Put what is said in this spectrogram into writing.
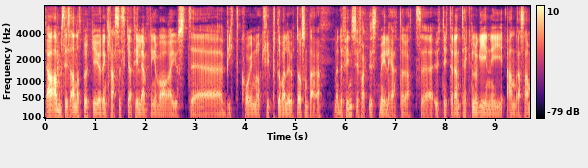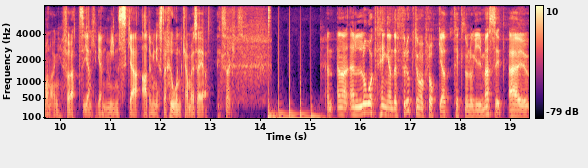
ja precis, annars brukar ju den klassiska tillämpningen vara just eh, bitcoin och kryptovalutor och sånt där. Men det finns ju faktiskt möjligheter att eh, utnyttja den teknologin i andra sammanhang för att egentligen minska administration kan man ju säga. Exakt. En, en, en lågt hängande frukt om man plockat teknologimässigt är ju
